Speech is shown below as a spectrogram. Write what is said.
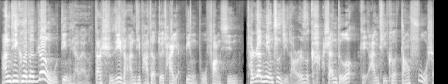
安提柯的任务定下来了，但实际上安提帕特对他也并不放心，他任命自己的儿子卡山德给安提柯当副手，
